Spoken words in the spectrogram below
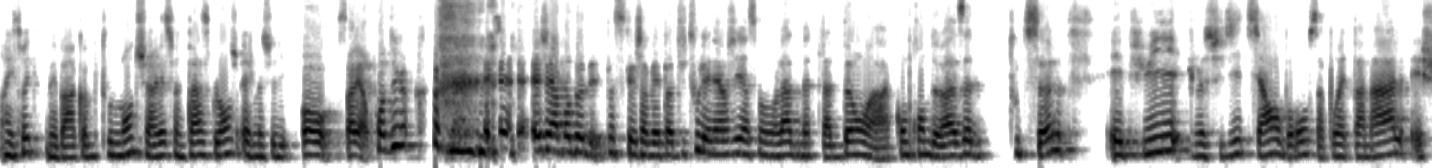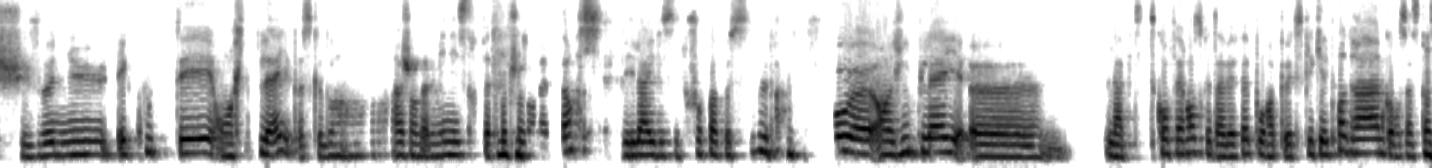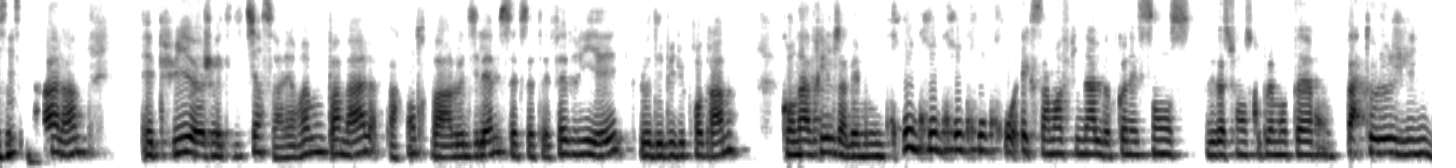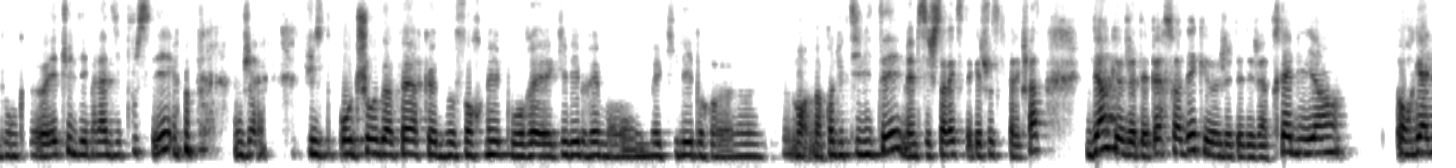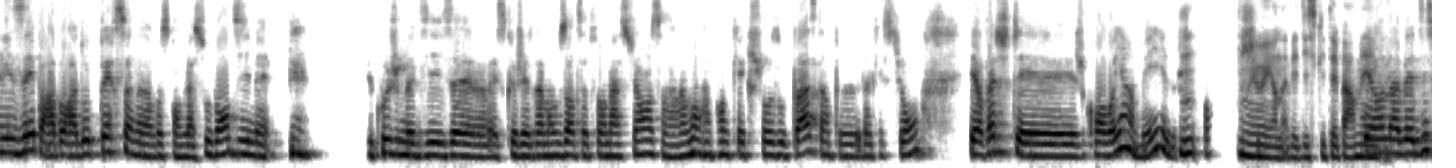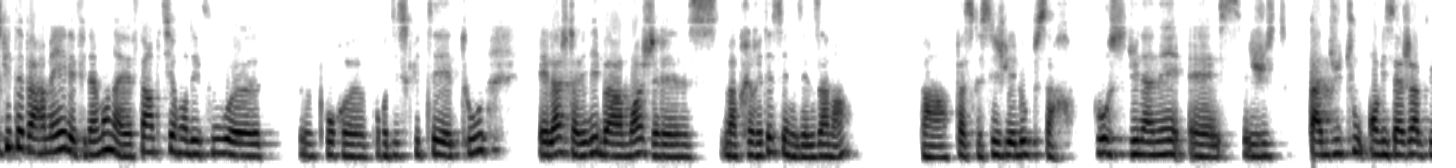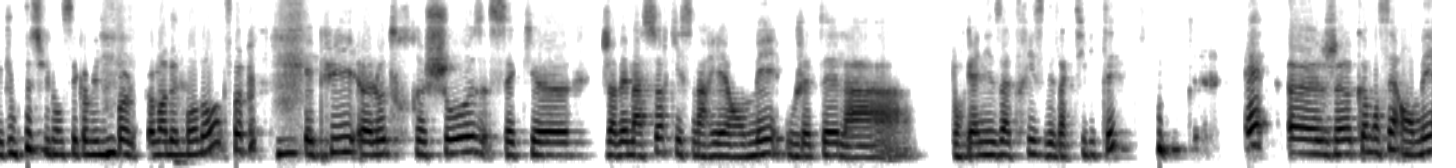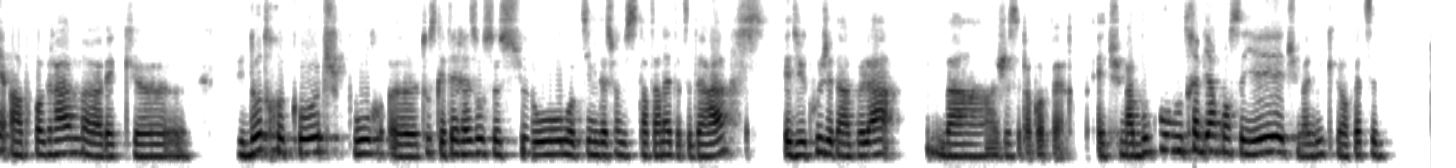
les trucs. Mais ben, comme tout le monde, je suis arrivée sur une page blanche et je me suis dit, oh, ça a l'air trop dur. et j'ai abandonné parce que j'avais pas du tout l'énergie à ce moment-là de mettre là-dedans à comprendre de A à Z toute seule. Et puis, je me suis dit, tiens, bon, ça pourrait être pas mal. Et je suis venue écouter en replay parce que, ben, agent ah, ministre, fait trop de choses en même temps. Les lives, c'est toujours pas possible. Ou euh, en replay, euh, la petite conférence que tu avais faite pour un peu expliquer le programme, comment ça se passe, mm-hmm. etc. Là. Et puis, euh, je m'étais dit, tiens, ça a l'air vraiment pas mal. Par contre, bah, le dilemme, c'est que c'était février, le début du programme, qu'en avril, j'avais mon gros, gros, gros, gros, gros examen final de reconnaissance des assurances complémentaires en pathologie, donc euh, étude des maladies poussées. donc, j'avais juste autre chose à faire que de me former pour équilibrer mon équilibre, euh, ma productivité, même si je savais que c'était quelque chose qu'il fallait que je fasse. Bien que j'étais persuadée que j'étais déjà très bien organisée par rapport à d'autres personnes, hein, parce qu'on me l'a souvent dit, mais du coup, je me disais, euh, est-ce que j'ai vraiment besoin de cette formation? Ça va vraiment apprendre quelque chose ou pas? C'était un peu la question. Et en fait, j'étais, je crois, envoyé un mail. Je mm. Oui, oui, on avait discuté par mail. Et on avait discuté par mail et finalement, on avait fait un petit rendez-vous euh, pour, euh, pour discuter et tout. Et là, je t'avais dit, bah, moi, ma priorité, c'est mes examens. Enfin, parce que si je les loupe, ça repousse d'une année et c'est juste pas du tout envisageable vu que je me suis lancée comme une folle, comme indépendante. Et puis euh, l'autre chose, c'est que j'avais ma sœur qui se mariait en mai, où j'étais l'organisatrice des activités. Et euh, je commençais en mai un programme avec euh, une autre coach pour tout ce qui était réseaux sociaux, optimisation du site internet, etc. Et du coup, j'étais un peu là, ben, je sais pas quoi faire. Et tu m'as beaucoup très bien conseillé et tu m'as dit que en fait, c'est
